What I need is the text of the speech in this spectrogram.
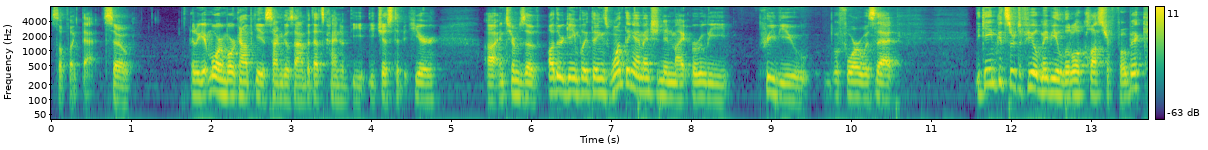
stuff like that. So it'll get more and more complicated as time goes on, but that's kind of the, the gist of it here. Uh, in terms of other gameplay things, one thing I mentioned in my early preview before was that the game can start to feel maybe a little claustrophobic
